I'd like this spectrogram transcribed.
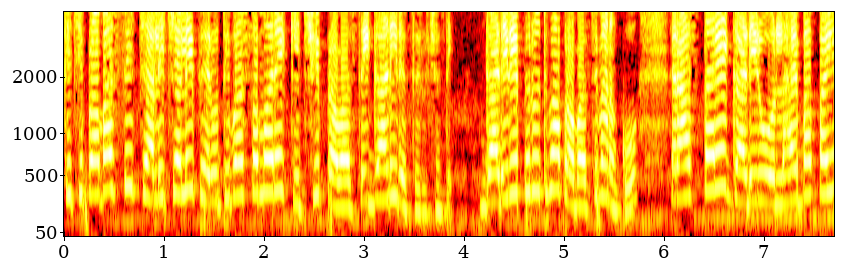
କିଛି ପ୍ରବାସୀ ଚାଲି ଚାଲି ଫେରୁଥିବା ସମୟରେ କିଛି ପ୍ରବାସୀ ଗାଡ଼ିରେ ଫେରୁଛନ୍ତି। ଗାଡ଼ିରେ ଫେରୁଥିବା ପ୍ରବାସୀମାନଙ୍କୁ ରାସ୍ତାରେ ଗାଡ଼ିରୁ ଓହ୍ଲାଇବା ପାଇଁ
